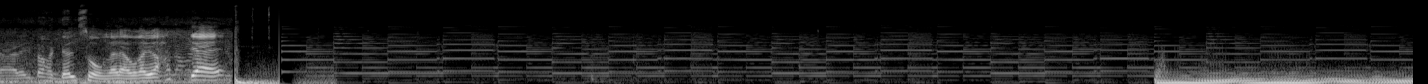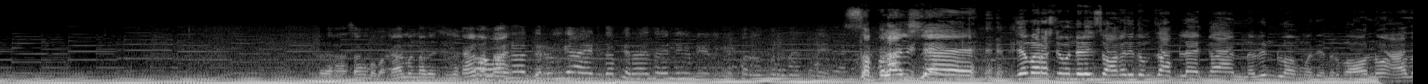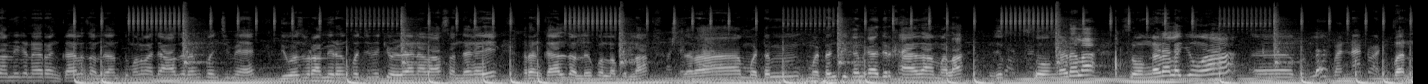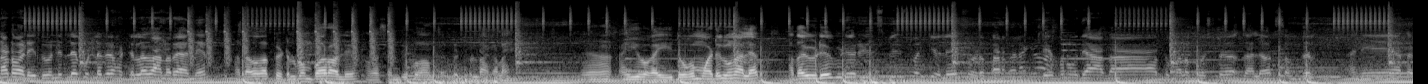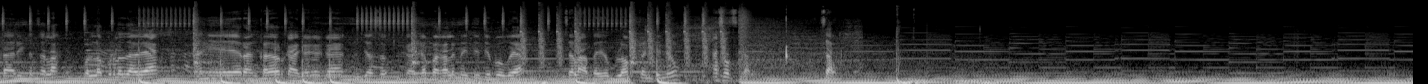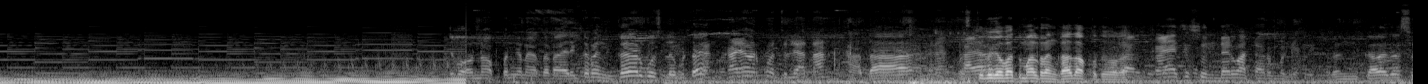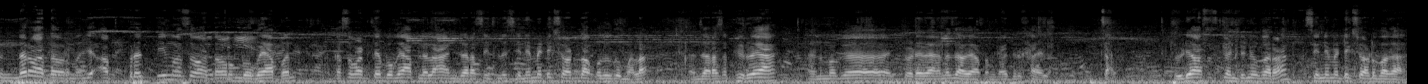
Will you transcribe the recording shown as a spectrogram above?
Direct hotel सोंगाड्या. बघा हत्या आहे. काय म्हणणार आहे तुझं? काय म्हणणार आहे? फिरून घ्या एकदा फिरायचं आणि परत परत येत. नाही. संपला विषय? जय महाराष्ट्र मंडळी स्वागत आहे तुमचं आपल्या एका नवीन ब्लॉगमध्ये तर भावांनो आज आम्ही का नाही रंकायला चाललोय. आणि तुम्हाला माहिती आहे, आज रंगपंचमी आहे. दिवसभर आम्ही रंगपंचमी खेळलोय आणि आज संध्याकाळी रंकायला चाललोय कोल्हापूरला. जरा मटन मटन चिकन काहीतरी खायला आम्हाला. म्हणजे सोंगाड्याला सोंगाड्याला किंवा अं, कुठल्या? बन्नाटवाडी दोन्हीतल्या कुठल्या तरी हॉटेलला जाणार आहे आम्ही. आता बघा पेट्रोल पंपावर आले बघा संदीप भाऊ आमचा पेट्रोल टाकालाय अं, आई बघा ही दोघं मॉडेल होऊन आल्यात. आता व्हिडिओ व्हिडिओ रील्स बिल्स पण केले थोडंफार. ते पण उद्या आता तुम्हाला पोस्ट झाल्यावर समजेल. आणि आता डायरेक्ट चला कोल्हापूरला जाऊया. आणि रंकाळ्यावर काय काय काय काय म्हणजे असं काय काय बघायला मिळते ते बघूया. चला आता हे ब्लॉग कंटिन्यू असाच करा. चला. भावांनो, आपण का नाही आता डायरेक्ट रंकाळ्यावर पोहोचलो कुठं? कायावर पोहोचले आता. आता बघा तुम्हाला रंकाळा दाखवतो बघा. कायाचं सुंदर वातावरण बघितलं रंकाळाचं सुंदर वातावरण म्हणजे अप्रतिम असं वातावरण बघूया आपण. कसं वाटतंय बघूया आपल्याला. आणि जरासं इथलं सिनेमॅटिक शॉट दाखवतो तुम्हाला. आणि जरासं फिरूया आणि मग थोड्या वेळानं जाऊया आपण काहीतरी खायला. चाल. व्हिडिओ असंच कंटिन्यू करा. सिनेमॅटिक शॉट बघा.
